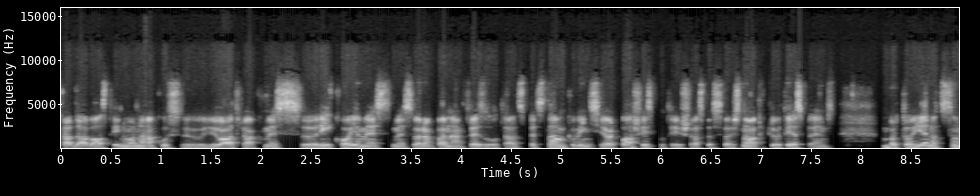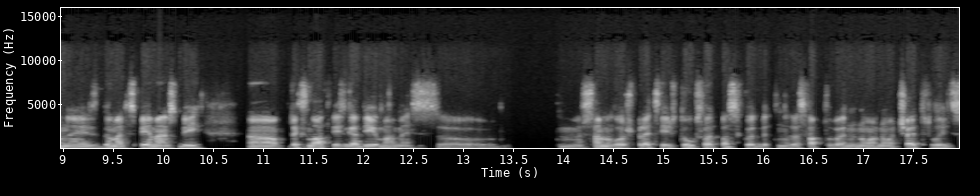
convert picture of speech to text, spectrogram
kādā valstī nonākusi, jo ātrāk mēs rīkojamies, mēs varam panākt rezultātus. Pēc tam, ka viņas jau ir plaši izplatījušās, tas vairs nav tik ļoti iespējams. Un par to ienācu, un es domāju, tas piemērs bija. Teiksim, Latvijas gadījumā mēs samilošu precīzi tūkstoši pasakot, bet nu, tas aptuveni no, no 4 līdz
